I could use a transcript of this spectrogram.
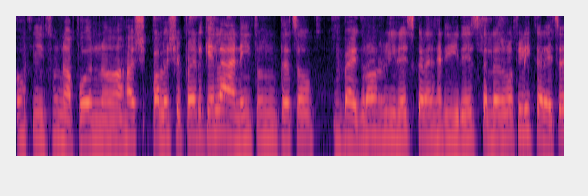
ओके इथून आपण हा शेपाला शेप ॲड केला आणि इथून त्याचं बॅकग्राऊंड इरेज करण्यासाठी इरेज कलरवर क्लिक करायचं.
